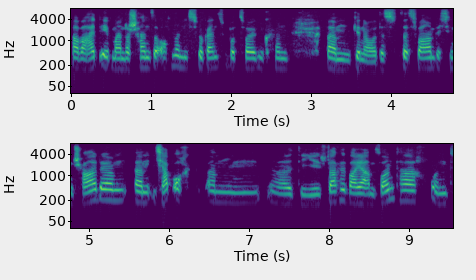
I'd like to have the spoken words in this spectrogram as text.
aber hat eben an der Schanze auch noch nicht so ganz überzeugen können. Ähm, genau, das, das war ein bisschen schade. Ähm, ich habe auch, ähm, äh, die Staffel war ja am Sonntag und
